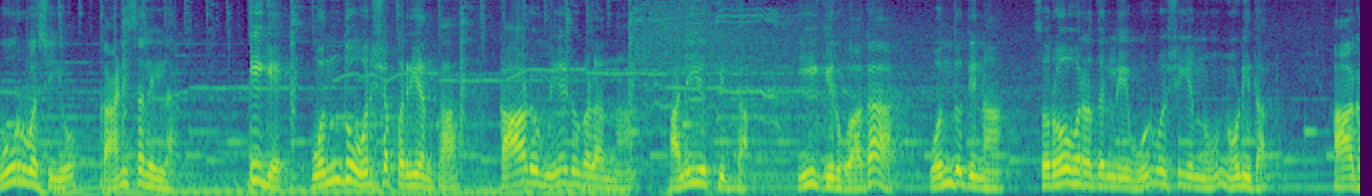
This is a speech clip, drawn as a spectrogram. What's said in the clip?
ಊರ್ವಶಿಯು ಕಾಣಿಸಲಿಲ್ಲ. ಹೀಗೆ ಒಂದು ವರ್ಷ ಪರ್ಯಂತ ಕಾಡು ಮೇಡುಗಳನ್ನು ಅಲಿಯುತ್ತಿದ್ದ. ಹೀಗಿರುವಾಗ ಒಂದು ದಿನ ಸರೋವರದಲ್ಲಿ ಊರ್ವಶಿಯನ್ನು ನೋಡಿದ. ಆಗ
